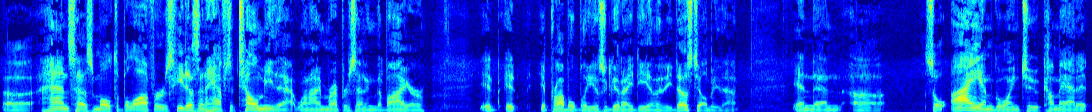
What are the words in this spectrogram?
Uh, Hans has multiple offers. He doesn't have to tell me that when I'm representing the buyer. It it it probably is a good idea that he does tell me that and then uh, so I am going to come at it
